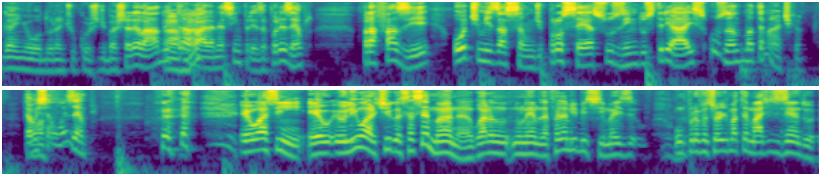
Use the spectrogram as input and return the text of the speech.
ganhou durante o curso de bacharelado, Aham. e trabalha nessa empresa, por exemplo, para fazer otimização de processos industriais usando matemática. Então isso é um exemplo. Eu, assim, eu, eu li um artigo essa semana, agora não não lembro, foi na BBC, mas um professor de matemática dizendo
